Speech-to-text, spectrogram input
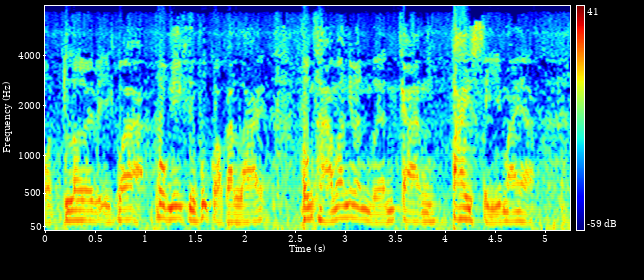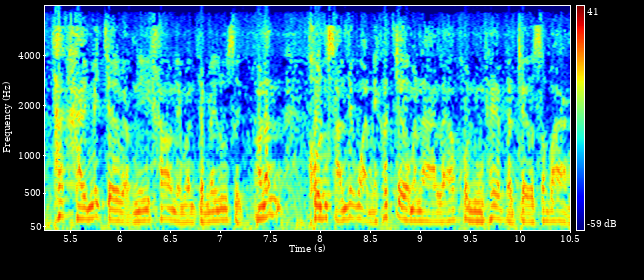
บทเลยไปอีกว่า พวกนี้คือผู้ก่อการร้าย ผมถามว่านี่มันเหมือนการป้ายสีไหมอะถ้าใครไม่เจอแบบนี้เข้าเนี่ยมันจะไม่รู้สึก เพราะฉะนั้นคนสามจังหวัดเนี่ยเขาเจอมานานแล้วคนกรุงเทพอะเจอซะบ้าง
